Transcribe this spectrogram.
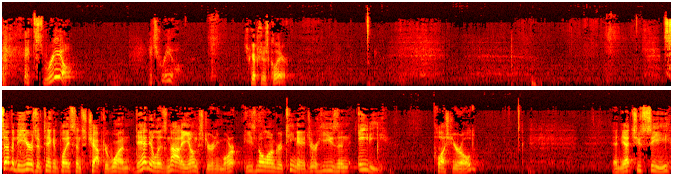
It's real. It's real. Scripture's clear. Seventy years have taken place since chapter one. Daniel is not a youngster anymore. He's no longer a teenager. He's an 80 plus year old. And yet you see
